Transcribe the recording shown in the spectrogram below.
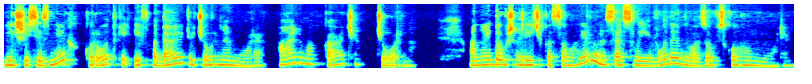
Більшість із них короткі і впадають у Чорне море Альма, Кача, Чорна. А найдовша річка Салгир несе свої води до Азовського моря.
